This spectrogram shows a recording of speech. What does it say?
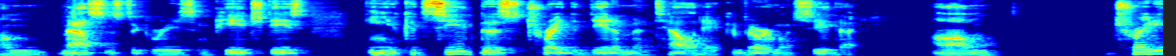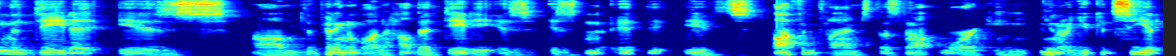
um, master's degrees and PhDs, and you could see this trade the data mentality. I could very much see that. Um, trading the data is um, depending upon how that data is is it, it's oftentimes does not work and you know you could see it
